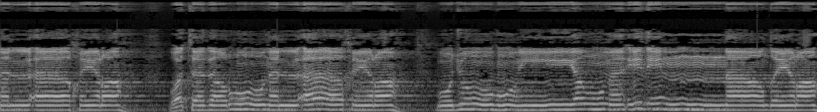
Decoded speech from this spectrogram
الآخرة وتذرون الآخرة. وجوه يومئذ ناضرة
